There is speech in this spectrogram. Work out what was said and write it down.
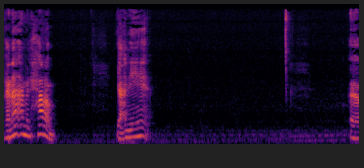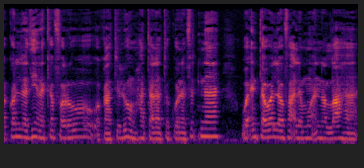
غنائم الحرب يعني آه، قل الذين كفروا وقاتلوهم حتى لا تكون فتنة وإن تولوا فاعلموا أن الله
